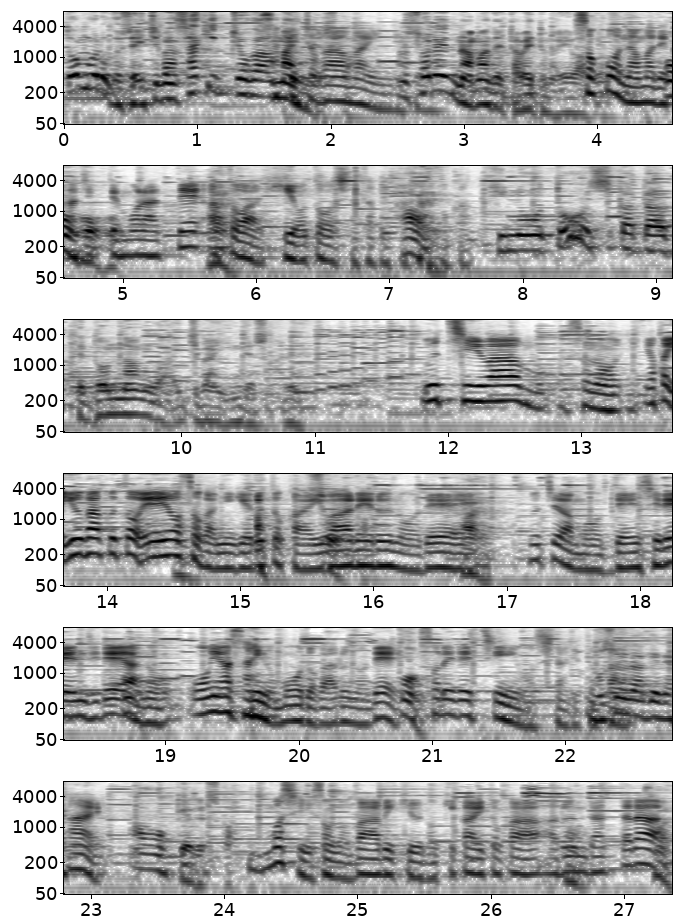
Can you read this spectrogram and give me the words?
トウモロコシは一番先っちょが甘いんですが甘いんですそれ生で食べてもいいわけそこを生でかじってもらってあとは火を通した食べ方とか、はい、火の通し方ってどんなのが一番いいんですかね？うちはそのやっぱり湯がくと栄養素が逃げるとか言われるので、はい、うちはもう電子レンジで、あの温野菜のモードがあるので、それでチンをしたりとか。それだけで、はい、あ OK ですか。もしそのバーベキューの機械とかあるんだったら、はい。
